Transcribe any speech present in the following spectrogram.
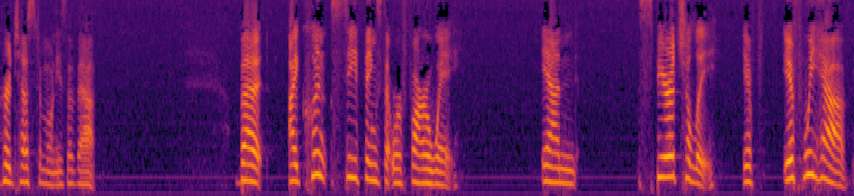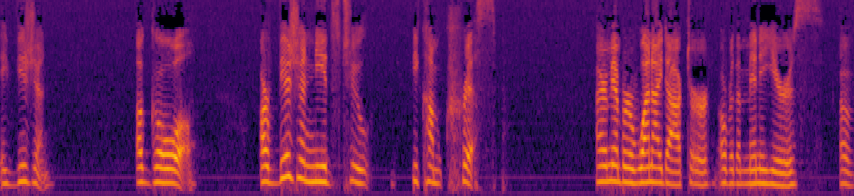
heard testimonies of that. But I couldn't see things that were far away. And spiritually, if, if we have a vision, a goal, our vision needs to become crisp. I remember one eye doctor over the many years of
